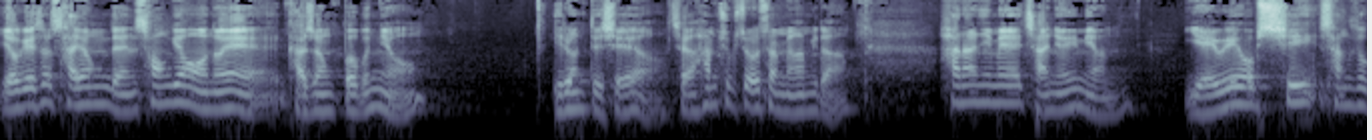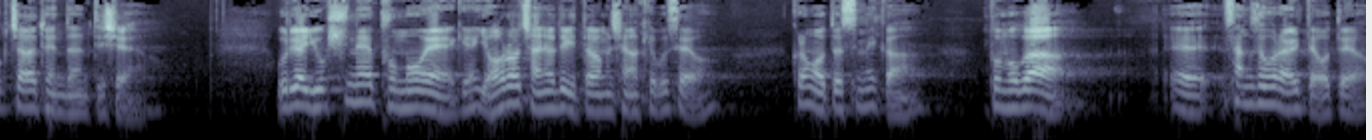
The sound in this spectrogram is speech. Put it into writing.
여기에서 사용된 성경 언어의 가정법은요. 이런 뜻이에요. 제가 함축적으로 설명합니다. 하나님의 자녀이면 예외 없이 상속자가 된다는 뜻이에요. 우리가 육신의 부모에게 여러 자녀들이 있다고 한번 생각해 보세요. 그럼 어떻습니까? 부모가 예, 상속을 할 때 어때요?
